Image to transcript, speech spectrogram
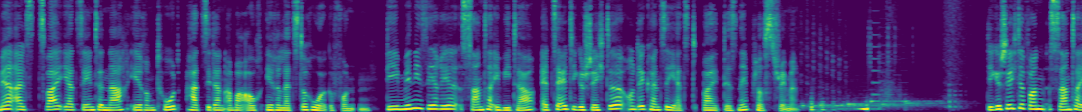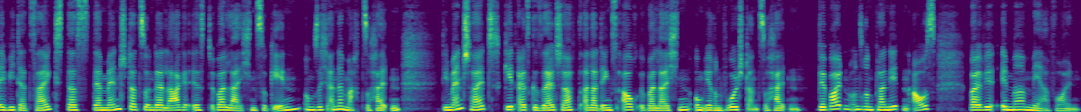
Mehr als zwei Jahrzehnte nach ihrem Tod hat sie dann aber auch ihre letzte Ruhe gefunden. Die Miniserie Santa Evita erzählt die Geschichte und ihr könnt sie jetzt bei Disney Plus streamen. Die Geschichte von Santa Evita zeigt, dass der Mensch dazu in der Lage ist, über Leichen zu gehen, um sich an der Macht zu halten. Die Menschheit geht als Gesellschaft allerdings auch über Leichen, um ihren Wohlstand zu halten. Wir beuten unseren Planeten aus, weil wir immer mehr wollen.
